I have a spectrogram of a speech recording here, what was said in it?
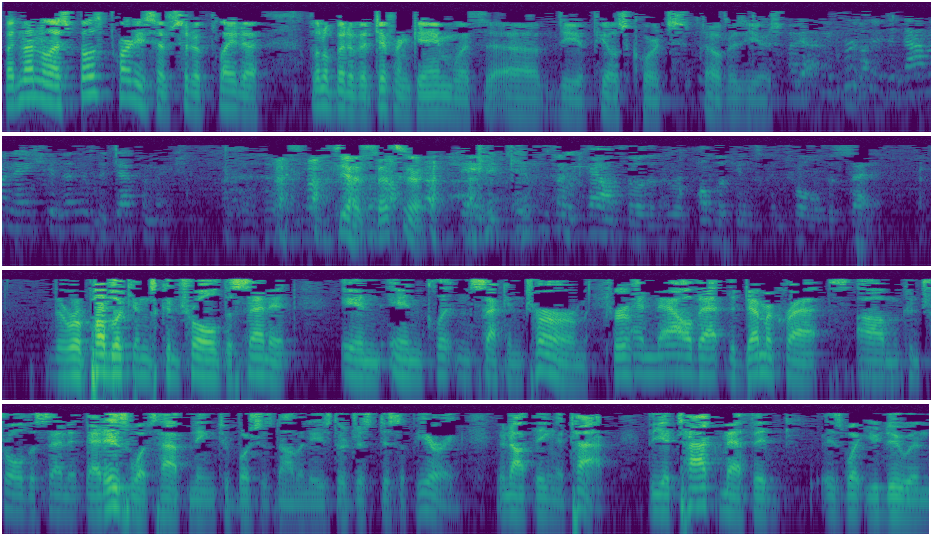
But nonetheless, both parties have sort of played a little bit of a different game with uh, the appeals courts over the years. Yeah, first there's the nomination, then there's the defamation. yes, that's right. It takes into account, though, that the Republicans controlled the Senate. The Republicans controlled the Senate in in Clinton's second term, True. and now that the Democrats um, control the Senate, that is what's happening to Bush's nominees. They're just disappearing. They're not being attacked. The attack method is what you do in,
